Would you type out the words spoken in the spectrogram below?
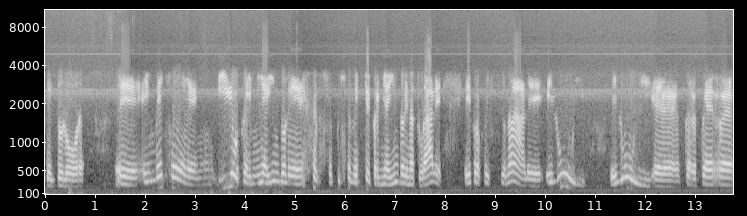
del dolore. Eh, e invece io per mia indole, semplicemente per mia indole naturale e professionale e lui, e lui eh, per, per,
